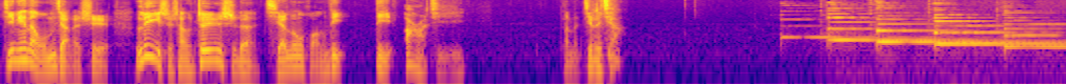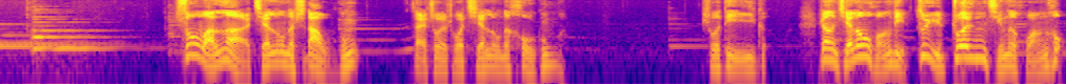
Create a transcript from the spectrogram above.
今天呢，我们讲的是历史上真实的乾隆皇帝第二集。咱们接着讲。说完了乾隆的十大武功，再说一说乾隆的后宫啊。说第一个，让乾隆皇帝最专情的皇后，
